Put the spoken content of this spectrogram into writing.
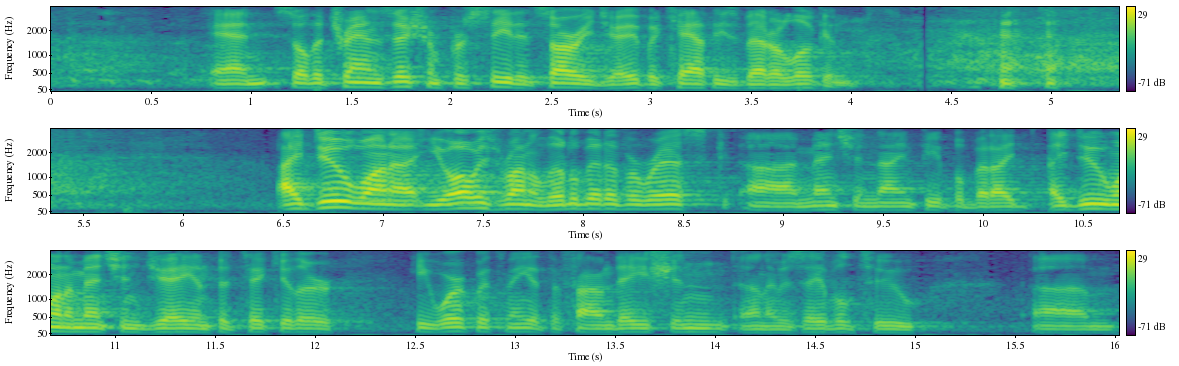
and so the transition proceeded. Sorry, Jay, but Kathy's better looking. I do want to, you always run a little bit of a risk. Uh, I mentioned nine people, but I, I do want to mention Jay in particular. He worked with me at the foundation, and I was able to um,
